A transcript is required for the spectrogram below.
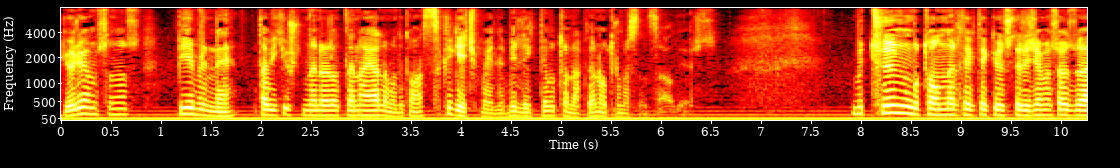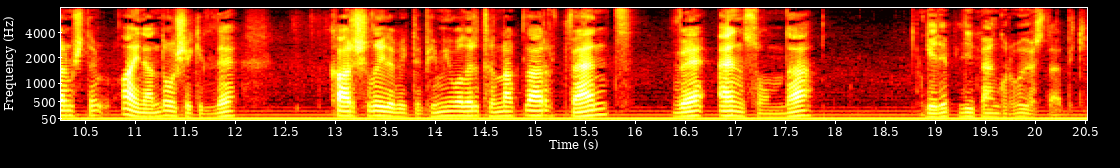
Görüyor musunuz? Birbirine tabii ki şunların aralıklarını ayarlamadık ama sıkı geçmeyle birlikte bu tırnakların oturmasını sağlıyoruz. Bütün butonları tek tek göstereceğime söz vermiştim. Aynen de o şekilde karşılığıyla birlikte pim yuvaları, tırnaklar, vent ve en sonda gelip and Groove'u gösterdik.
